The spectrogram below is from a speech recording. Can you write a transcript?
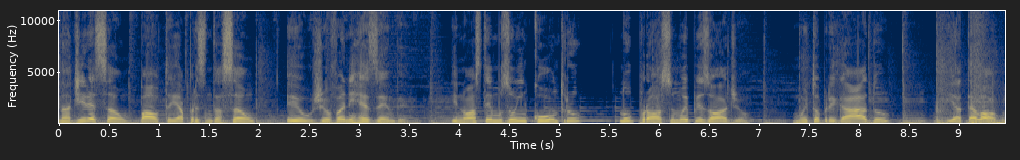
Na direção, pauta e apresentação, eu, Giovanni Rezende. E nós temos um encontro no próximo episódio. Muito obrigado e até logo!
